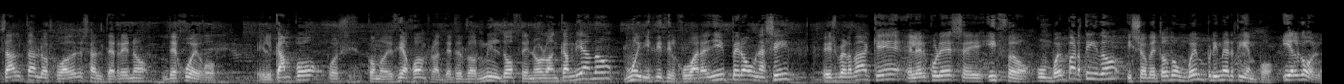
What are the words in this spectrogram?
saltan los jugadores al terreno de juego. El campo, pues como decía Juanfran, desde 2012 no lo han cambiado, muy difícil jugar allí, pero aún así es verdad que el Hércules eh, hizo un buen partido y sobre todo un buen primer tiempo. Y el gol.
